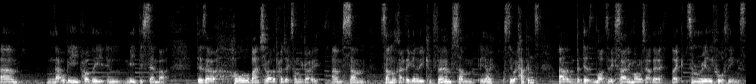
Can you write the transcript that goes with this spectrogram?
Um, that will be probably in mid December. There's a whole bunch of other projects on the go. Um, some some look like they're going to be confirmed. Some, you know, we'll see what happens. Um, but there's lots of exciting models out there, like some really cool things.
